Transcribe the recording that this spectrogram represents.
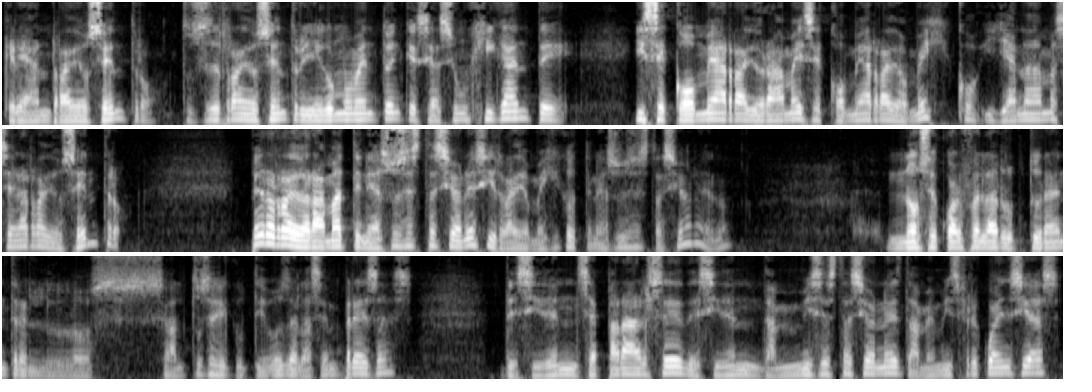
Crean Radio Centro. Entonces Radio Centro llega un momento en que se hace un gigante y se come a Radiorama y se come a Radio México y ya nada más era Radio Centro. Pero Radiorama tenía sus estaciones y Radio México tenía sus estaciones, ¿no? No sé cuál fue la ruptura entre los altos ejecutivos de las empresas. Deciden separarse, deciden dame mis estaciones, dame mis frecuencias.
